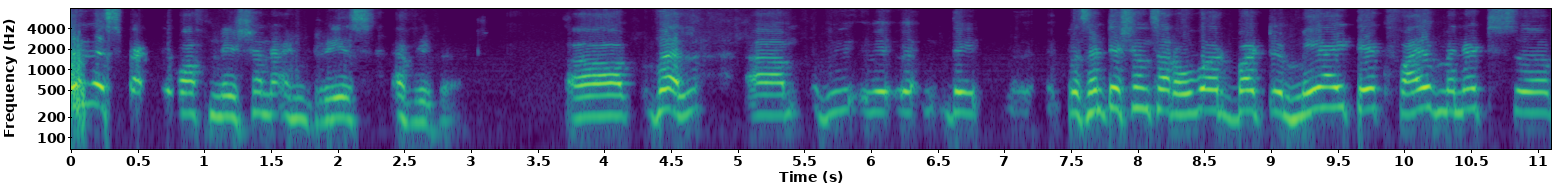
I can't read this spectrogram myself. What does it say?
irrespective of nation and race, everywhere. Uh, well, um, we, we, the presentations are over, but may I take five minutes? Uh,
